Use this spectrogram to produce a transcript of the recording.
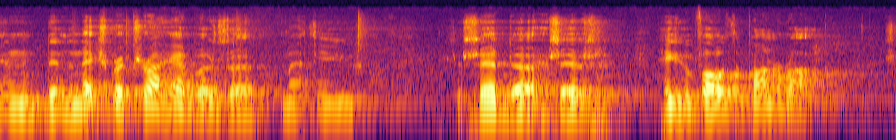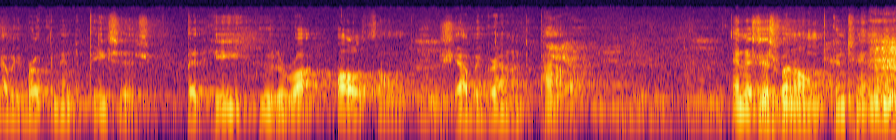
And then the next scripture I had was uh, Matthew. It said, uh, it says, "He who falleth upon a rock shall be broken into pieces, but he who the rock falleth on shall be ground into powder." And it just went on continually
